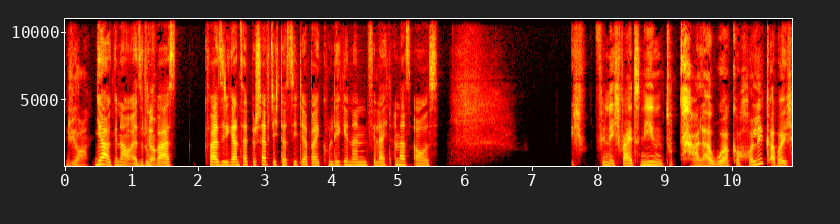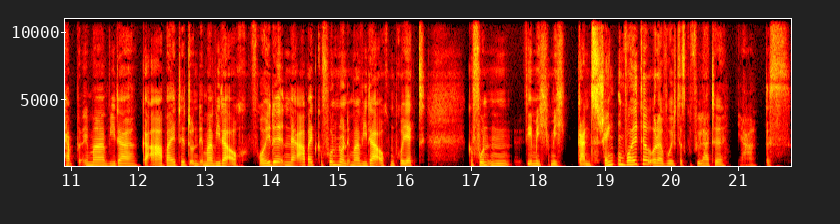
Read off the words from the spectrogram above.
Ja. Ja, genau. Also du ja. warst quasi die ganze Zeit beschäftigt. Das sieht ja bei Kolleginnen vielleicht anders aus finde, ich war jetzt nie ein totaler Workaholic, aber ich habe immer wieder gearbeitet und immer wieder auch Freude in der Arbeit gefunden und immer wieder auch ein Projekt gefunden, dem ich mich ganz schenken wollte oder wo ich das Gefühl hatte, ja, das,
